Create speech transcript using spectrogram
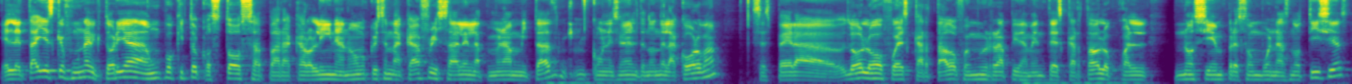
El detalle es que fue una victoria un poquito costosa para Carolina, ¿no? Christian McCaffrey sale en la primera mitad con lesión en el tendón de la corva. Se espera, luego, luego fue descartado, fue muy rápidamente descartado, lo cual no siempre son buenas noticias.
